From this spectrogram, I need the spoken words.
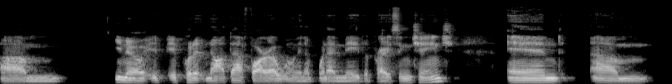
Um, you know, it, it, put it not that far out when when I made the pricing change, and um,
